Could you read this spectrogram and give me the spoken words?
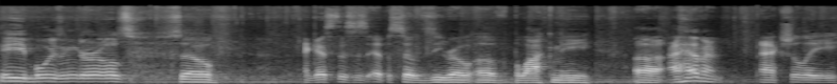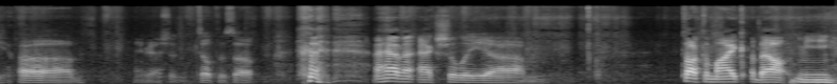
Hey, boys and girls. So, I guess this is episode zero of blocMe. Uh, I haven't actually, uh, maybe I should tilt this up. I haven't actually um, talked to Mike about me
